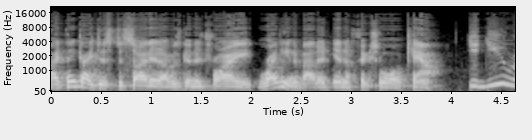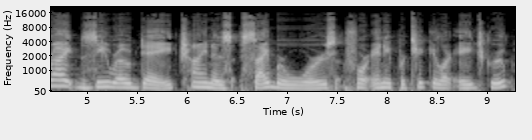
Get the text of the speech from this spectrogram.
I think I just decided I was going to try writing about it in a fictional account. Did you write Zero Day, China's Cyber Wars, for any particular age group?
